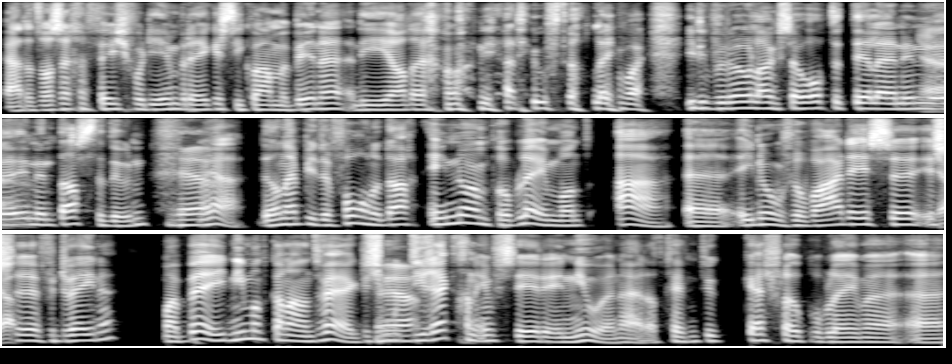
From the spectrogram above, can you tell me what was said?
Ja. dat was echt een feestje voor die inbrekers. Die kwamen binnen en die hadden gewoon, ja, die hoefden alleen maar ieder bureau langs zo op te tillen en in, de, in een tas te doen. ja. Maar ja, dan heb je de volgende dag enorm probleem. Want A, eh, enorm veel waarde is, is Ja. verdwenen. Maar B, niemand kan aan het werk. Dus je Ja. moet direct gaan investeren in nieuwe. Nou, dat geeft natuurlijk cashflow problemen eh, eh,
